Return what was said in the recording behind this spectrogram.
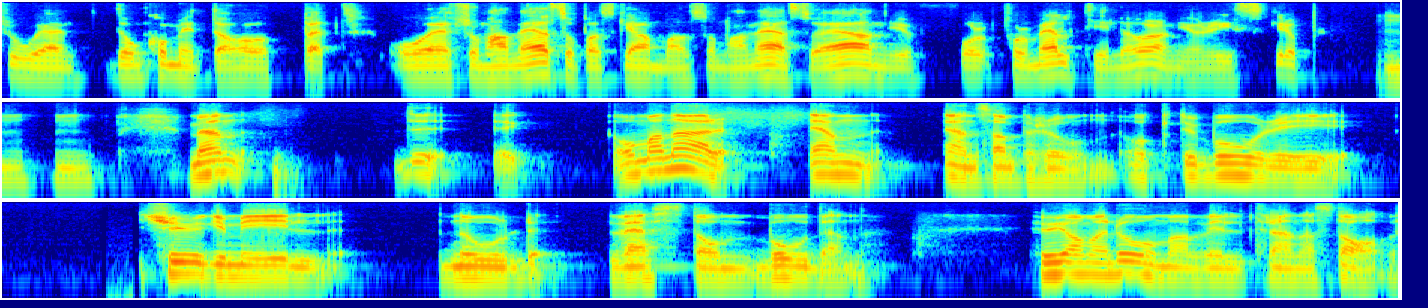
tror jag de kommer inte ha öppet. Och eftersom han är så pass gammal som han är så är han ju formellt tillhör han ju en riskgrupp. Mm, mm. Men du, eh, om man är en ensam person och du bor i 20 mil nordväst om Boden. Hur gör man då om man vill träna stav?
